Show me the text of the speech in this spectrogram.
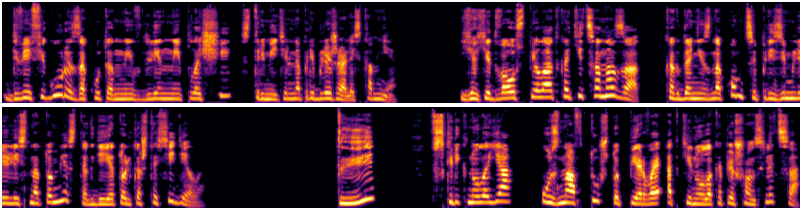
Две фигуры, закутанные в длинные плащи, стремительно приближались ко мне. Я едва успела откатиться назад, когда незнакомцы приземлились на то место, где я только что сидела. «Ты?» — вскрикнула я, узнав ту, что первая откинула капюшон с лица.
